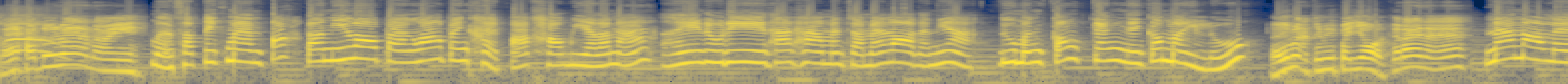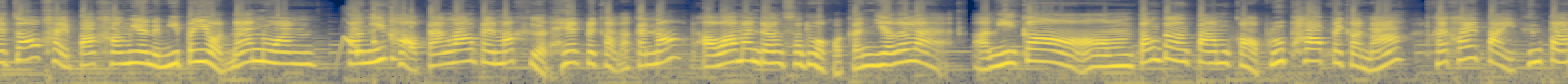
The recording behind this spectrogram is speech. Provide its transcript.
ไหนขอดูหน้าหน่อย เหมือนสติ๊กแมนปะ ตอนนี้เราแปลงร่างเป็นไข่ปลาคาเวียร์แล้วนะ เฮ้ย ดูดิ ท่าทางมันจะไม่รอดนะเนี่ย ดูมันก้องแก้งไงก็ไม่รู้ เฮ้ย มันอาจจะมีประโยชน์ก็ได้นะ แน่นอนเลยเจ้าไข่ปลาคาเวียร์เนี่ยมีประโยชน์แน่นอน ตอนนี้ขอแปลงร่างเป็นมะเขือเทศไปก่อนละกันเนาะ เพราะว่ามันเดินสะดวกกว่ากันเยอะเลยแหละ อันนี้ก็อืมต้องเดินตามกรอบรูปภาพไปก่อนนะ ค่อยๆไต่ขึ้นปะ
